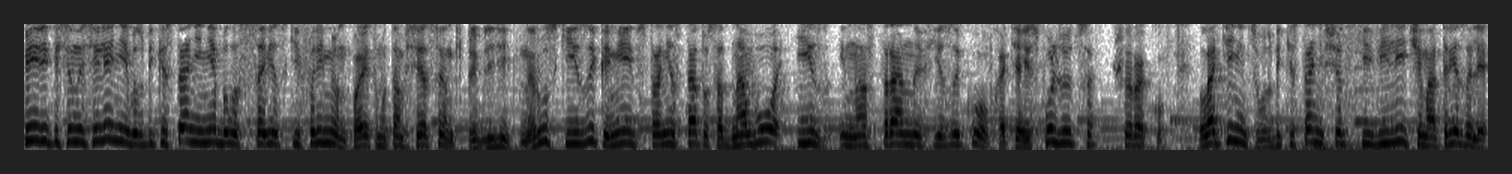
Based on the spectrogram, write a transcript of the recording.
Переписи населения в Узбекистане не было с советских времен, поэтому там все оценки приблизительны. Русский язык имеет в стране статус одного из иностранных языков, хотя используется широко. Латиницу в Узбекистане все-таки ввели, чем отрезали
